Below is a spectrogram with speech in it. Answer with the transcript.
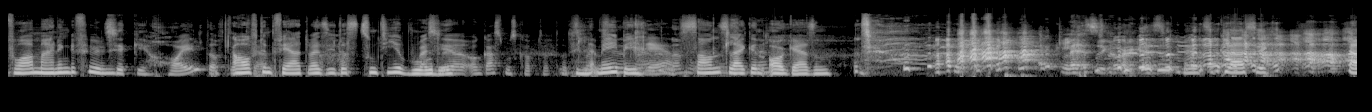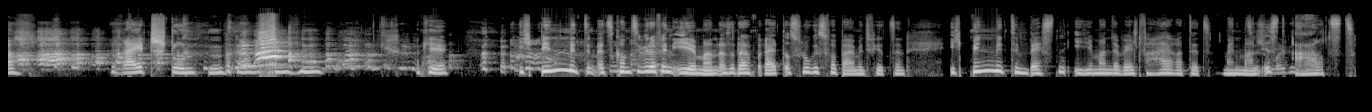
Vor meinen Gefühlen. Sie hat geheult auf dem Auf Pferd, dem Pferd, weil sie das zum Tier weil sie wurde. ihr Orgasmus gehabt hat. hat Maybe. Sounds like an orgasm. Classic Orgasm. Klassik. Ja. Reitstunden. Okay. Ich bin mit dem, jetzt kommt sie wieder für den Ehemann, also der Reitausflug ist vorbei mit 14. Ich bin mit dem besten Ehemann der Welt verheiratet. Mein Mann ist. Arzt.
